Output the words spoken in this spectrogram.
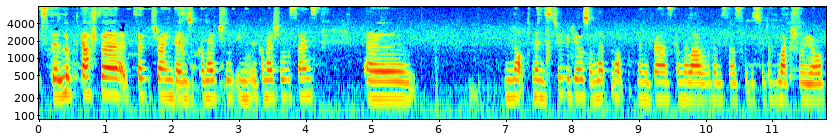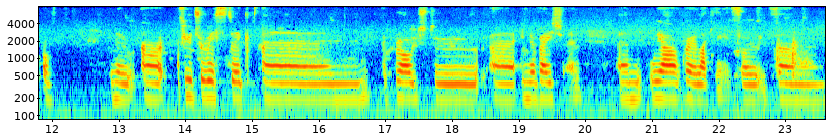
still looked after, etc. In terms of commercial, in the commercial sense. Uh, not many studios or not, not many brands can allow themselves for the sort of luxury of, of you know, uh, futuristic um, approach to uh, innovation. And we are very lucky. So it's um,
